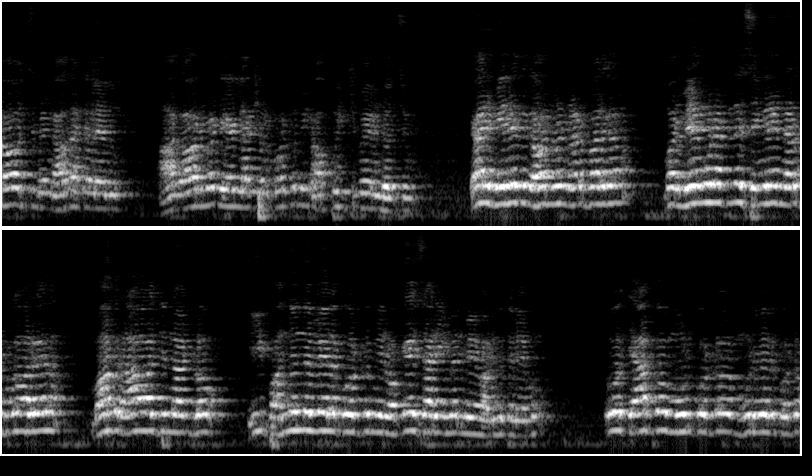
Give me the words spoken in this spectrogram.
కావచ్చు మేము కాదంటలేదు ఆ గవర్నమెంట్ ఏడు లక్షల కోట్లు మీకు అప్పు ఇచ్చిపోయి ఉండొచ్చు. కానీ మీరైతే గవర్నమెంట్ నడపాలి కదా. మరి మేము కూడా అట్లనే సింగరేణి నడుపుకోవాలి కదా. మాకు రావాల్సిన దాంట్లో ఈ పంతొమ్మిది వేల కోట్లు మీరు ఒకేసారి ఇవ్వని మేము అడుగుతలేము. ఓ ట్యాప్కో మూడు కోట్లు మూడు వేల కోట్లు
